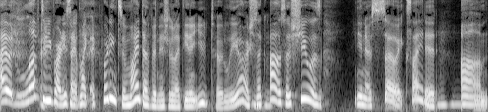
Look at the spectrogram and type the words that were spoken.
I would love to be part of. I'm like, according to my definition of Latina, you totally are. She's like, oh, so she was, you know, so excited. Um,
